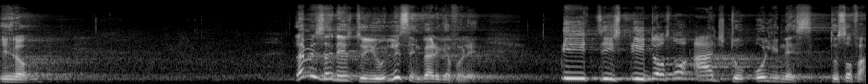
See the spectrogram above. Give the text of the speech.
you know. Let me say this to you. Listen very carefully. It, is, it does not add to holiness to suffer.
